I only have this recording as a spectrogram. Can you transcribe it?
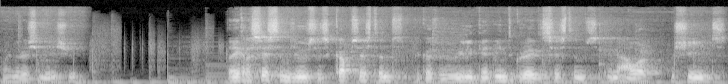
when there is an issue. Tegra Systems uses CAB systems because we really can integrate the systems in our machines.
